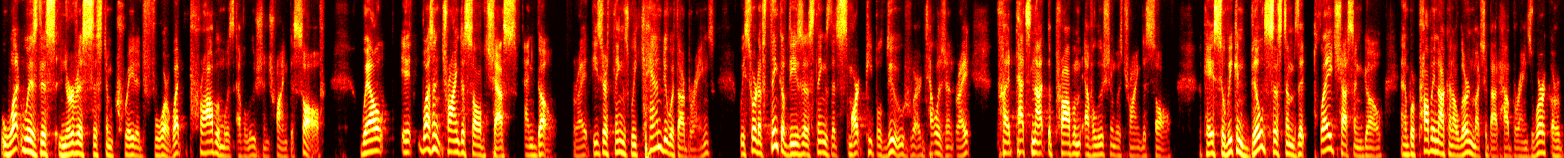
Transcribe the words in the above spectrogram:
what was this nervous system created for? What problem was evolution trying to solve? Well, it wasn't trying to solve chess and go, right? These are things we can do with our brains. We sort of think of these as things that smart people do who are intelligent, right? But that's not the problem evolution was trying to solve. Okay, so we can build systems that play chess and go, and we're probably not going to learn much about how brains work or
